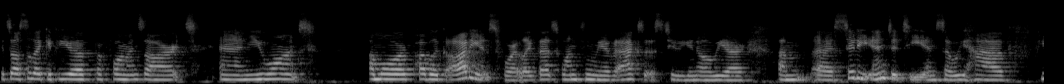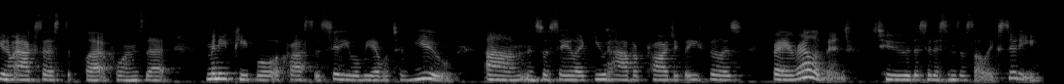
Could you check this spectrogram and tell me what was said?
It's also like if you have performance art and you want a more public audience for it. Like that's one thing we have access to. You know, we are um, a city entity, and so we have you know access to platforms that many people across the city will be able to view. Um, and so, say like you have a project that you feel is very relevant to the citizens of Salt Lake City.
